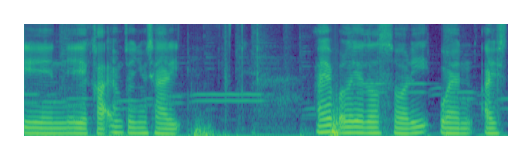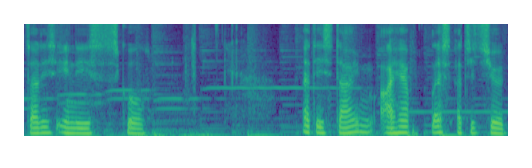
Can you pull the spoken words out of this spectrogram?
in YKM Tanjung Sari. I have a little story when I studied in this school. At this time, I have less attitude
